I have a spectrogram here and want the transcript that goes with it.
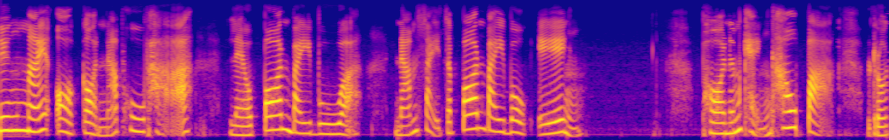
ดึงไม้ออกก่อนนะภูผา แล้วป้อนใบบัว น้ำใสจะป้อนใบโบกเองพอน้ำแข็งเข้าปาก รส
